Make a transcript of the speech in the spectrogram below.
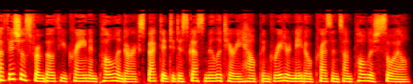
Officials from both Ukraine and Poland are expected to discuss military help and greater NATO presence on Polish soil,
